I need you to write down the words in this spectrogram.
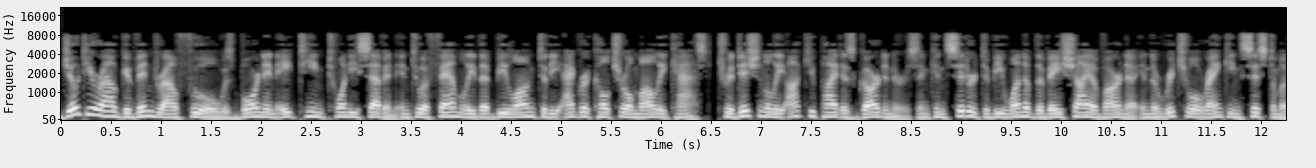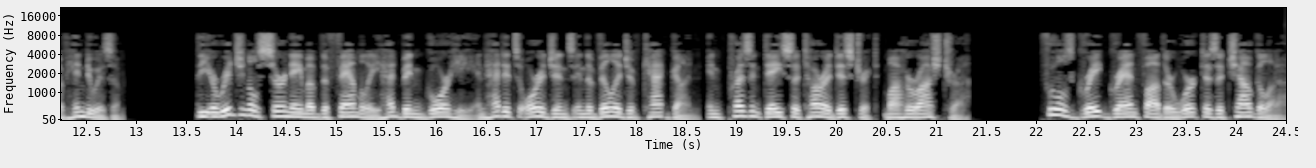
Jyotirao Govindrao Phule was born in 1827 into a family that belonged to the agricultural Mali caste, traditionally occupied as gardeners and considered to be one of the Vaishya Varna in the ritual ranking system of Hinduism. The original surname of the family had been Gorhi and had its origins in the village of Katgun, in present-day Satara district, Maharashtra. Phule's great-grandfather worked as a chaugala,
